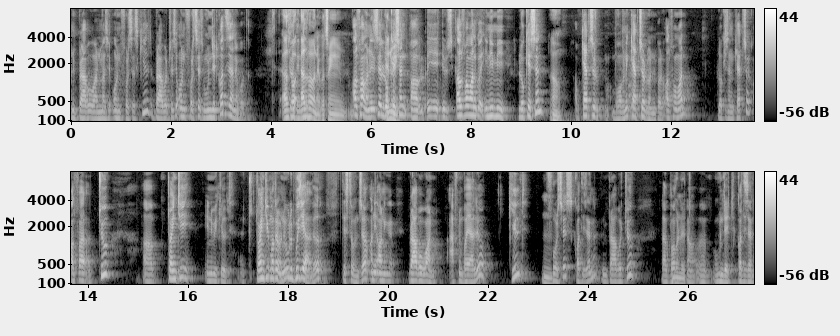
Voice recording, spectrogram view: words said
अनि ब्राभो वानमा चाहिँ own forces killed bravo two चाहिँ ओन फोर्सेस वुन्डेड कतिजना भयो त? एल्फा एल्फा भनेको चाहिँ अल्फा भनेको चाहिँ लोकेसन अल्फा वानको इनिमी लोकेसन अब क्याप्चर भयो भने क्याप्चर भन्नु पऱ्यो। Alpha one location capture alpha two twenty enemy killed twenty मात्रै भने उसले बुझिहाल्यो त्यस्तो हुन्छ। अनि अनि ब्राभो वान आफ्नो भइहाल्यो किल्ड फोर्सेस कतिजना ब्राभो टू लगभग. हुन्डेड कतिजना।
